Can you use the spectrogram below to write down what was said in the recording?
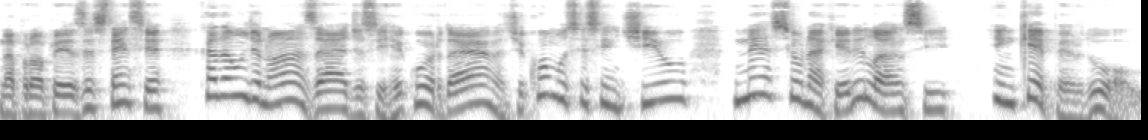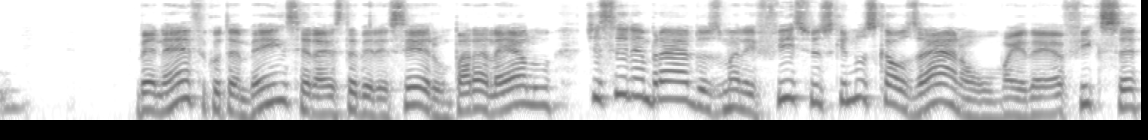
Na própria existência, cada um de nós há de se recordar de como se sentiu nesse ou naquele lance em que perdoou. Benéfico também será estabelecer um paralelo de se lembrar dos malefícios que nos causaram uma ideia fixa,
